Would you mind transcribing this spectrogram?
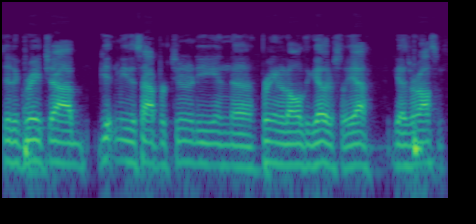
Did a great job getting me this opportunity and bringing it all together. So yeah, you guys are awesome.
